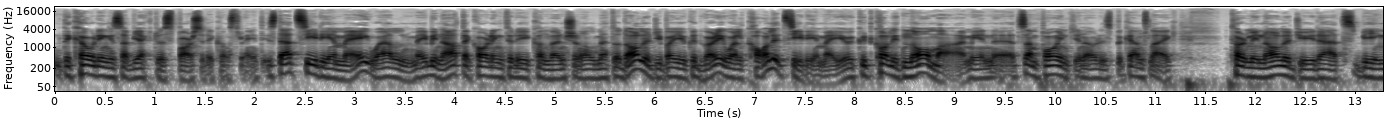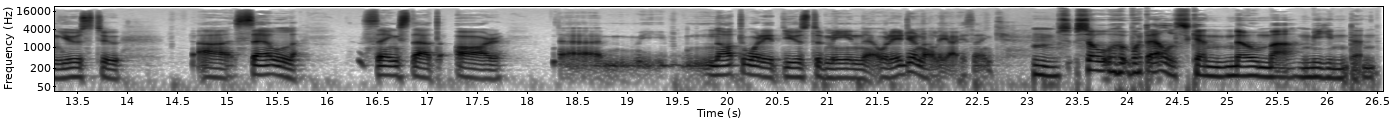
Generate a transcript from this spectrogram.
the coding is subject to a sparsity constraint. Is that CDMA? Well, maybe not according to the conventional methodology, but you could very well call it CDMA. You could call it NOMA. I mean, at some point, you know, this becomes like terminology that's being used to uh, sell things that are um, not what it used to mean originally, I think. Mm, so, what else can NOMA mean then?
